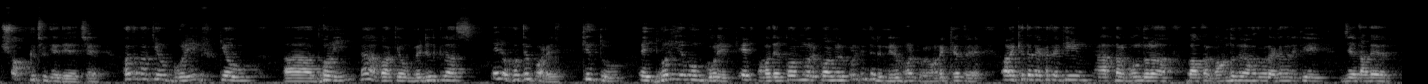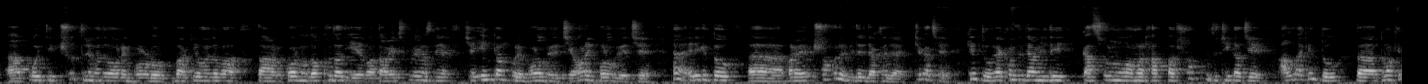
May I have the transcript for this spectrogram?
সবকিছু দিয়ে দিয়েছে। হয়তো বা কেউ গরিব, কেউ আহ, ধনী হ্যাঁ বা কেউ মিডল ক্লাস এর হতে পারে। কিন্তু এই ধনী এবং গরিব, এর আমাদের কর্মের কর্মের উপর কিন্তু এটা নির্ভর করে অনেক ক্ষেত্রে। অনেক ক্ষেত্রে দেখা যায় কি, আপনার বন্ধুরা বা আপনার বান্ধবীরা হয়তো দেখা যায় কি, যে তাদের পৈতৃক সূত্রে হয়তো অনেক বড় লোক বা কেউ হয়তো বা তার কর্মদক্ষতা দিয়ে বা তার এক্সপিরিয়েন্স দিয়ে সে ইনকাম করে বড় হয়েছে, অনেক বড় হয়েছে। হ্যাঁ এটা কিন্তু মানে সকলের ভিতরে দেখা যায়, ঠিক আছে? কিন্তু এখন যদি আমি যদি কাজকর্ম, আমার হাত পা সব কিছু ঠিক আছে, আল্লাহ কিন্তু তোমাকে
